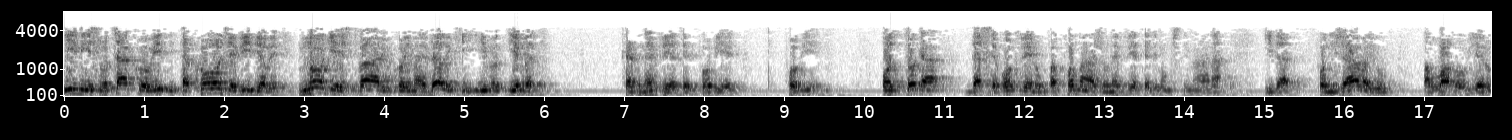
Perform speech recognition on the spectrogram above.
i mi smo tako i također vidjeli mnoge stvari u kojima je veliki ibrat kad neprijatelj pobije, pobijedi. Od toga da se okrenu pa pomažu neprijateljima muslimana i da ponižavaju Allahov vjeru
